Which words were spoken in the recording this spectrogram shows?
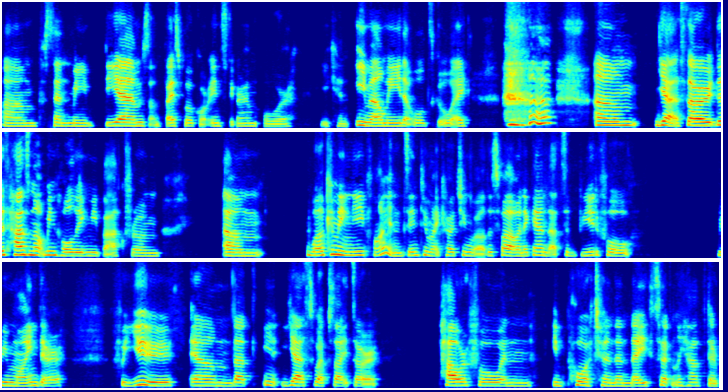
Um, send me DMs on Facebook or Instagram or you can email me the old school way. um, yeah, so this has not been holding me back from um, welcoming new clients into my coaching world as well. And again, that's a beautiful reminder for you um, that yes, websites are powerful and important, and they certainly have their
